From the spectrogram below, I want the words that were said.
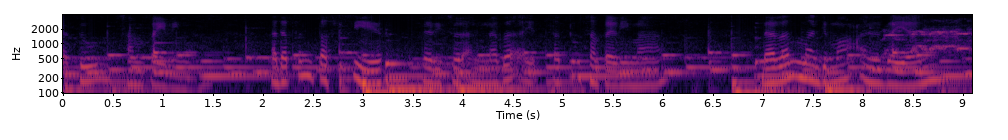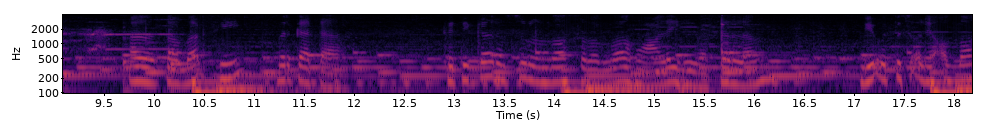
1 sampai 5 adapun tafsir dari surah Naba ayat 1 sampai 5 dalam Majma' al-Bayan Al-Tabarsi berkata ketika Rasulullah Shallallahu alaihi wasallam diutus oleh Allah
